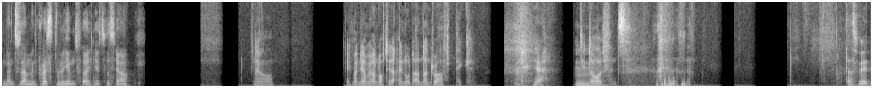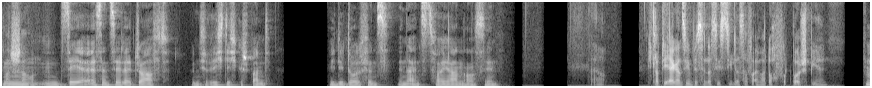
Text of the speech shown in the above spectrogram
Und dann zusammen mit Preston Williams vielleicht nächstes Jahr. Ja. Ich meine, die haben ja auch noch den einen oder anderen Draft-Pick. Ja. Die mhm. Dolphins. Das wird ein, ein, sehr essentieller Draft. Bin ich richtig gespannt, wie die Dolphins in ein, zwei Jahren aussehen. Ja. Ich glaube, die ärgern sich ein bisschen, dass die Steelers auf einmal doch Football spielen.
